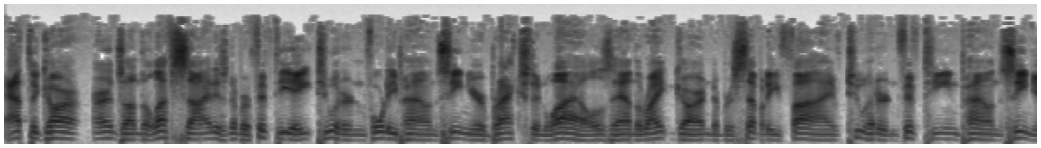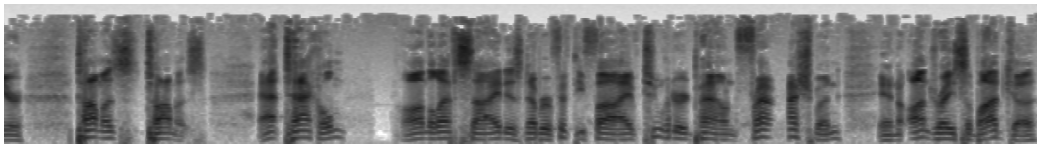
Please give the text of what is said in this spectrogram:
At the guards on the left side is number 58, 240 pound senior Braxton Wiles. And the right guard, number 75, 215 pound senior Thomas Thomas. At tackle, on the left side is number 55, 200 pound freshman in Andre Sabatka,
